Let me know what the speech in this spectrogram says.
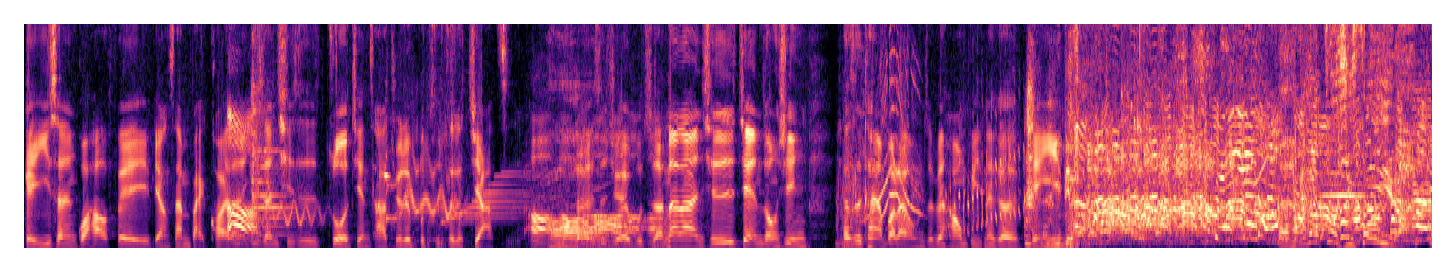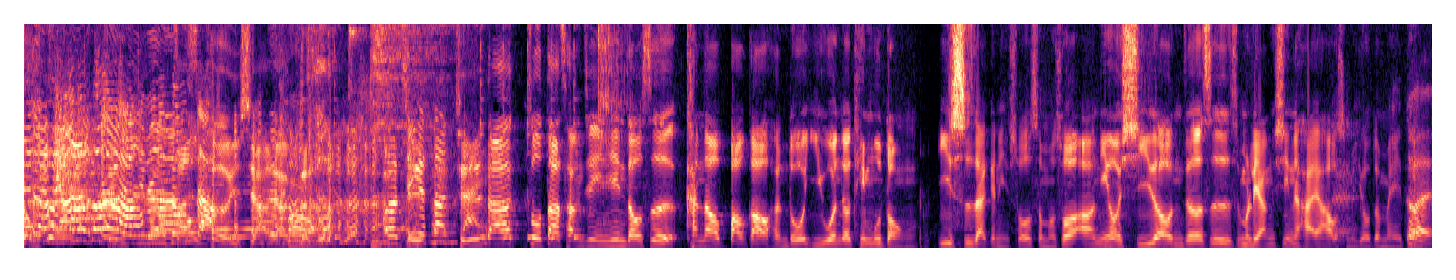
给医生挂号费两三百块，但医生其实做检查绝对不止这个价值哦，对，是绝对不止啊。那那其实健检中心下次看要不要来我们这边，好像比那个便宜一点。我马上做起生意了，招客一下这样子。那其实其实大家做大肠镜一定都是看到报告很多疑问都听不懂，医师在跟你说什么，说啊你有息肉，你这个是什么良性的还好，什么有的没的。对。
